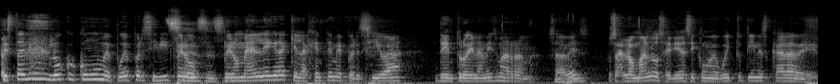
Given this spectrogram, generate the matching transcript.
Está bien loco cómo me puede percibir, Sí, pero, sí, sí. pero me alegra que la gente me perciba dentro de la misma rama, ¿sabes? O sea, lo malo sería así como, güey, tú tienes cara de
